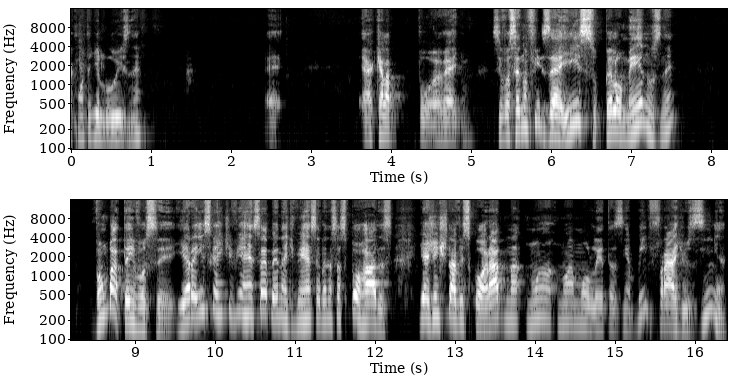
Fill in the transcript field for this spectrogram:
a conta de luz, né? É, é aquela, pô, velho, se você não fizer isso, pelo menos, né? Vão bater em você. E era isso que a gente vinha recebendo, a gente vinha recebendo essas porradas. E a gente estava escorado na, numa, numa moletazinha bem frágilzinha,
